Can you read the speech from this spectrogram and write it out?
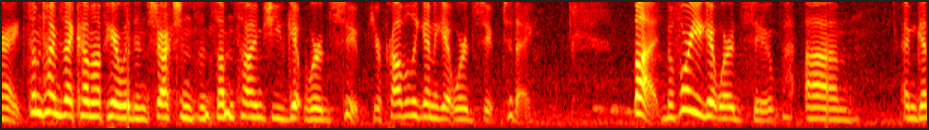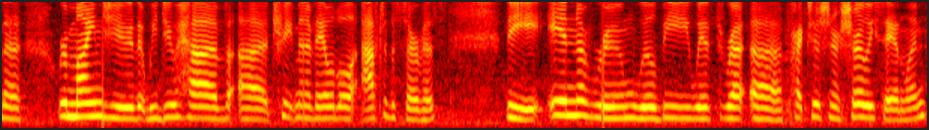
right, sometimes I come up here with instructions and sometimes you get word soup. You're probably going to get word soup today. But before you get word soup, um, I'm going to remind you that we do have uh, treatment available after the service. The in room will be with uh, practitioner Shirley Sandlin,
